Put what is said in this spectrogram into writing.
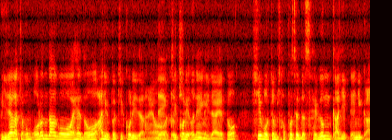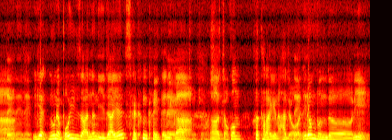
이자가 조금 오른다고 해도 아직도 직골이잖아요. 네, 그렇죠. 직골이 은행 네. 이자에 또 15.4% 세금까지 떼니까 네네네. 이게 눈에 보이지도 않는 이자에 세금까지 떼니까 네, 좀 어. 조금 허탈하기는 하죠. 네네. 이런 분들이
